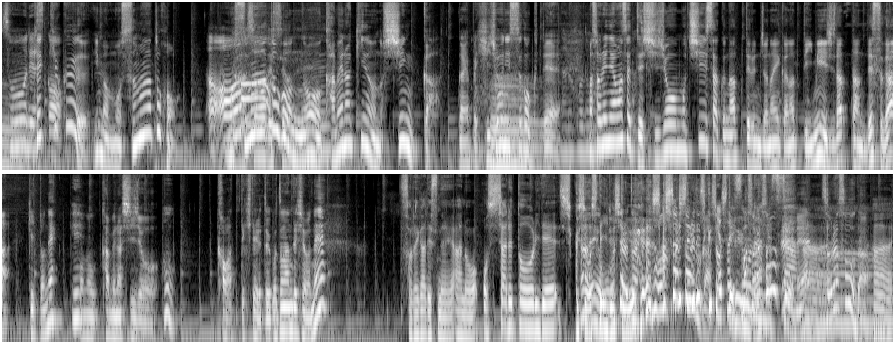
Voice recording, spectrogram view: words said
そうですか。局今もうスマートフォン。もうあスマートフォンのカメラ機能の進化がやっぱり非常にすごくてまあ、それに合わせて市場も小さくなってるんじゃないかなってイメージだったんですがきっとねえこのカメラ市場変わってきてるということなんでしょうね。それがですねあのおっしゃる通りで縮小しているっていうおっしゃる通り。おっしゃる通りで縮小しているまあ そりゃそうですよね。はい。そりゃそうだ。はい、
